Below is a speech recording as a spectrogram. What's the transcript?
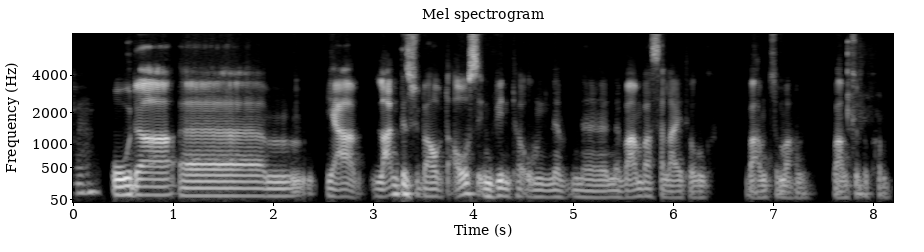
Mhm. Oder ähm, ja, langt es überhaupt aus im Winter, um eine, eine, eine Warmwasserleitung warm zu machen, warm zu bekommen?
